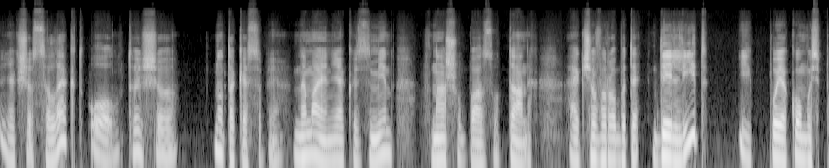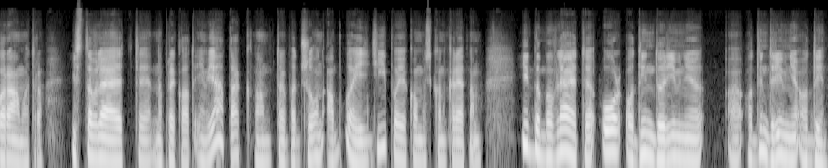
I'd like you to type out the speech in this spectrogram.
якщо select all, то що ну таке собі, немає ніяких змін в нашу базу даних. А якщо ви робите delete і по якомусь параметру і вставляєте, наприклад, ім'я, так, вам треба John або ID по якомусь конкретному, і додаєте or 1 дорівнює а, 1 дорівнює 1.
